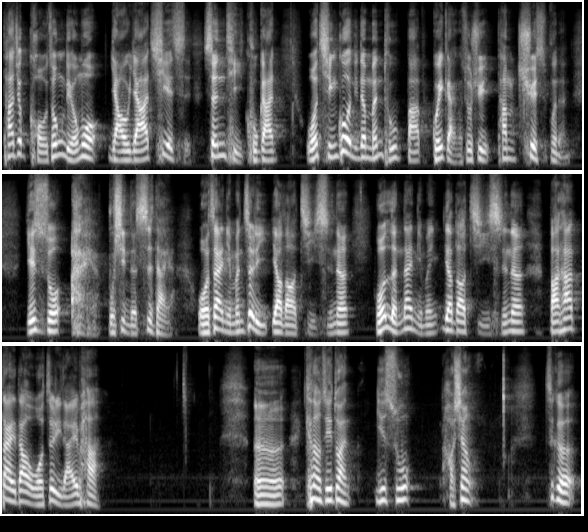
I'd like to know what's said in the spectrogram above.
他就口中流沫，咬牙切齿，身体枯干。我请过你的门徒把鬼赶出去，他们确实不能。”耶稣说：“哎呀，不幸的世代啊！”我在你们这里要到几时呢？我忍耐你们要到几时呢？把他带到我这里来吧。呃，看到这一段，耶稣好像这个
